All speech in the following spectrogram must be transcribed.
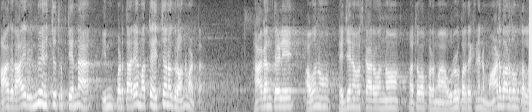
ಆಗ ರಾಯರು ಇನ್ನೂ ಹೆಚ್ಚು ತೃಪ್ತಿಯನ್ನು ಇನ್ನು ಪಡ್ತಾರೆ ಮತ್ತು ಹೆಚ್ಚು ಅನುಗ್ರಹವನ್ನು ಮಾಡ್ತಾರೆ. ಹಾಗಂತೇಳಿ ಅವನು ಹೆಜ್ಜೆ ನಮಸ್ಕಾರವನ್ನು ಅಥವಾ ಪರಮ ಉರುಳು ಪ್ರದಕ್ಷಿಣೆಯನ್ನು ಮಾಡಬಾರ್ದು ಅಂತಲ್ಲ.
